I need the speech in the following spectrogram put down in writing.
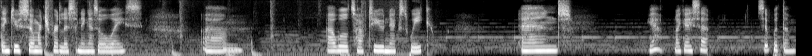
Thank you so much for listening, as always. Um, I will talk to you next week. And yeah, like I said, sit with them.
